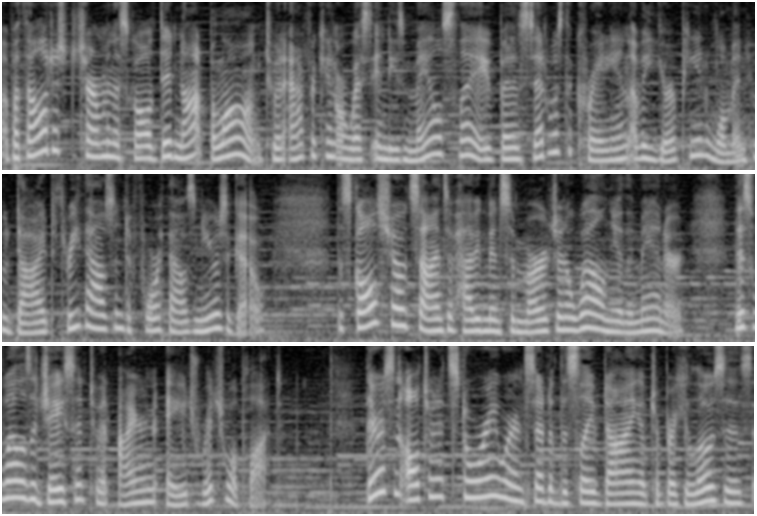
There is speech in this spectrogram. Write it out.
A pathologist determined the skull did not belong to an African or West Indies male slave, but instead was the cranium of a European woman who died 3,000 to 4,000 years ago. The skull showed signs of having been submerged in a well near the manor. This well is adjacent to an Iron Age ritual plot. There is an alternate story where instead of the slave dying of tuberculosis,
